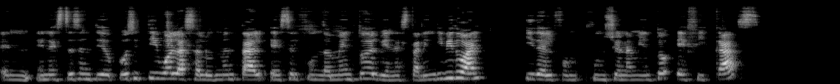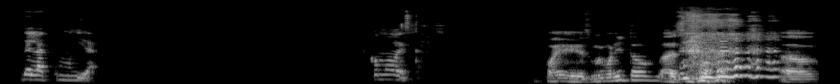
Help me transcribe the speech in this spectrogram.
En, este sentido positivo, la salud mental es el fundamento del bienestar individual y del funcionamiento eficaz de la comunidad. ¿Cómo ves, Carlos? Pues muy bonito. Ah,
